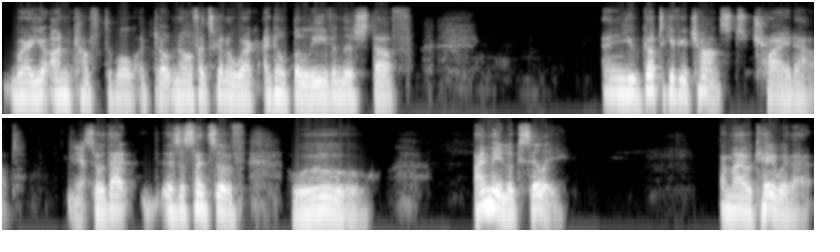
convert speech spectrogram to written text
where you're uncomfortable. I don't know if it's going to work. I don't believe in this stuff. And you've got to give you a chance to try it out. Yeah. So that there's a sense of, ooh, I may look silly, am I okay with that?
